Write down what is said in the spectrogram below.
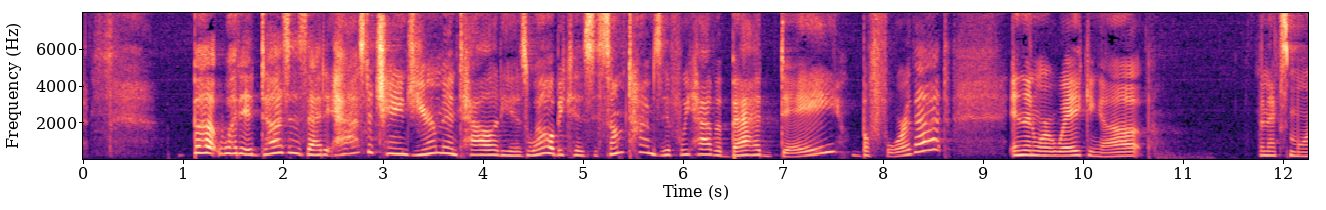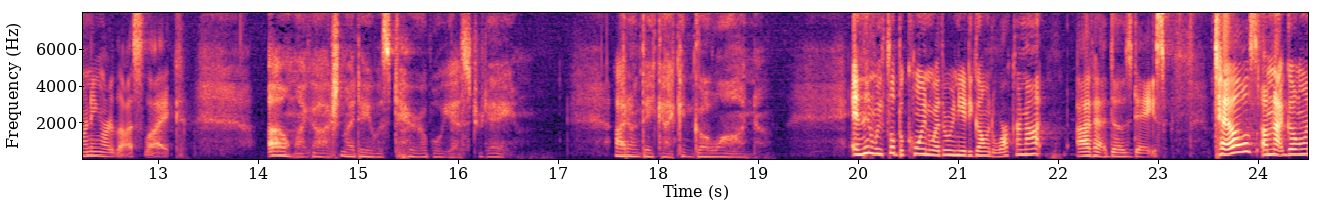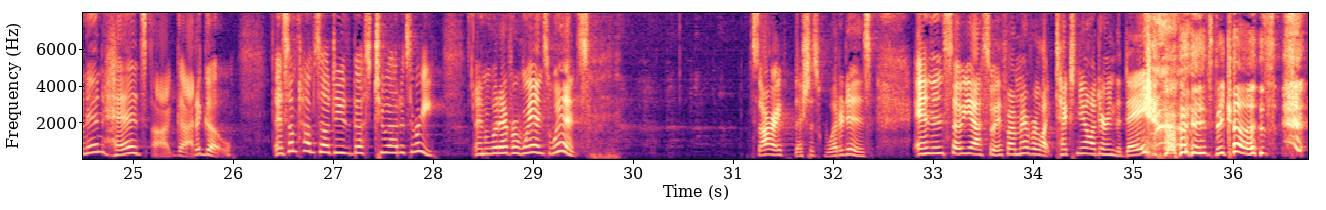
But what it does is that it has to change your mentality as well because sometimes if we have a bad day before that and then we're waking up the next morning or thus like, oh my gosh, my day was terrible yesterday. I don't think I can go on. And then we flip a coin whether we need to go into work or not. I've had those days. Tails, I'm not going in. Heads, I gotta go. And sometimes I'll do the best two out of three. And whatever wins, wins. Sorry, that's just what it is. And then so yeah, so if I'm ever like texting y'all during the day, it's because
